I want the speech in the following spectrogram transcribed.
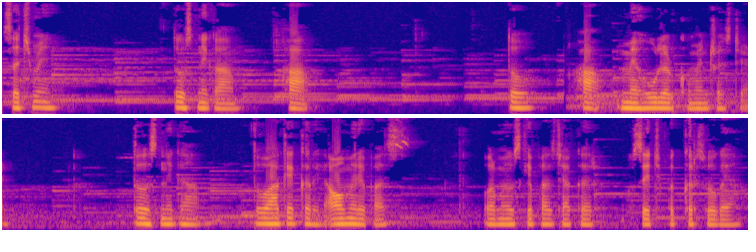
सच में? तो उसने कहा हाँ। तो हाँ मैं हूँ लड़कों में इंटरेस्टेड तो उसने कहा तो आ क्या करे, आओ मेरे पास। और मैं उसके पास जाकर उसे चिपक कर सो गया।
